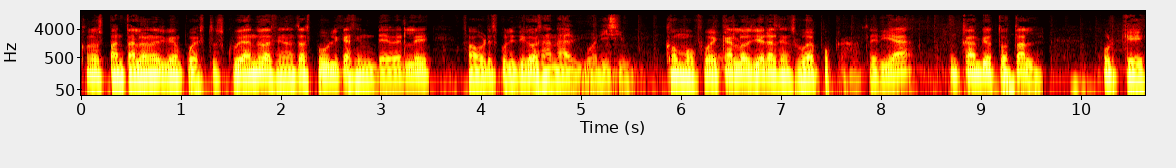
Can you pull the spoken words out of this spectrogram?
con los pantalones bien puestos, cuidando las finanzas públicas sin deberle favores políticos a nadie. Buenísimo. Como fue Carlos Lleras en su época. Sería un cambio total, porque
